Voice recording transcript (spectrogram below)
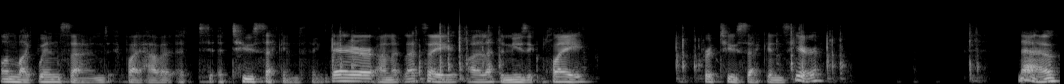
unlike Winsound, if I have a, a, t- a two second thing there, and let- let's say I let the music play for two seconds here, now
